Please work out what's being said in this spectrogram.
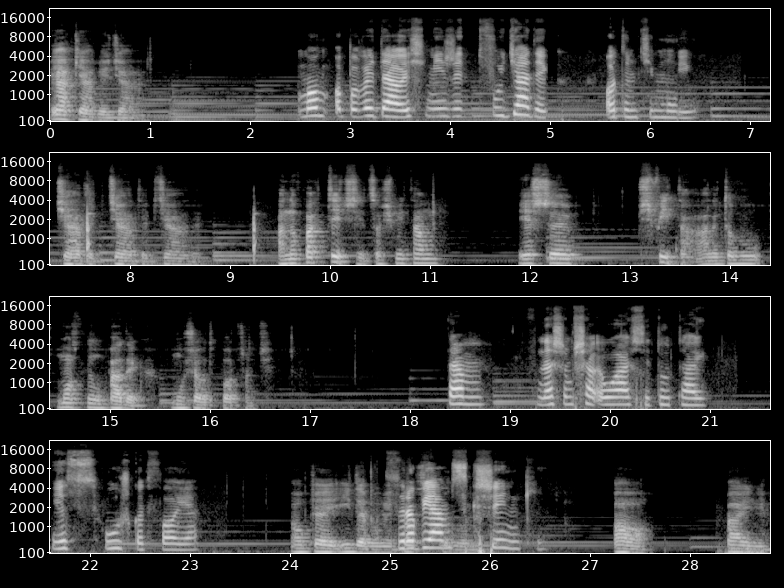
Jak ja wiedziałem? Bo opowiadałeś mi, że twój dziadek o tym ci mówił. Dziadek, dziadek, dziadek. A no faktycznie, coś mi tam jeszcze świta, ale to był mocny upadek. Muszę odpocząć. Tam w naszym szałasie tutaj jest łóżko twoje. Okej, idę, bo mnie Zrobiłam kostkę boli. skrzynki. O, fajnie.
